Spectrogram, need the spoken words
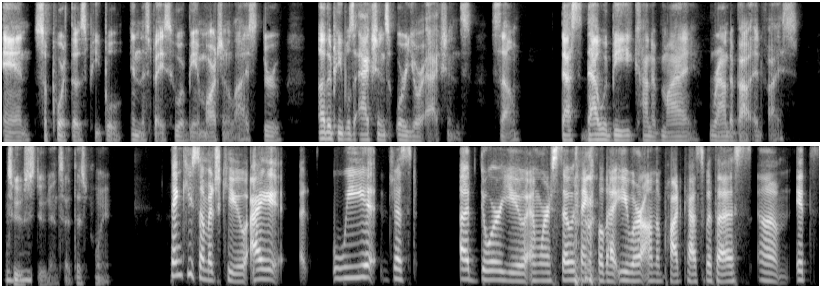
and support those people in the space who are being marginalized through other people's actions or your actions so that's that would be kind of my roundabout advice to Mhm. students at this point Thank you so much, Q. I we just adore you, and we're so thankful that you are on the podcast with us. Um, it's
